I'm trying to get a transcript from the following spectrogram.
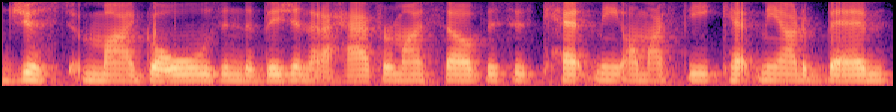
just my goals and the vision that I have for myself. This has kept me on my feet, kept me out of bed.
